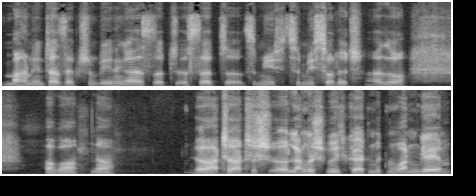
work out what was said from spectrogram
machen Interception weniger, ist das, ist das uh, ziemlich, ziemlich solid. Also, aber ja, er hatte, hatte uh, lange Schwierigkeiten mit dem One-Game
